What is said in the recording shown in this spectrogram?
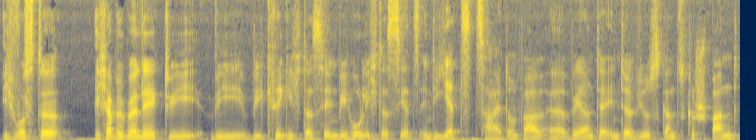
ich wusste, ich habe überlegt, wie, wie, wie kriege ich das hin, wie hole ich das jetzt in die Jetztzeit und war äh, während der Interviews ganz gespannt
